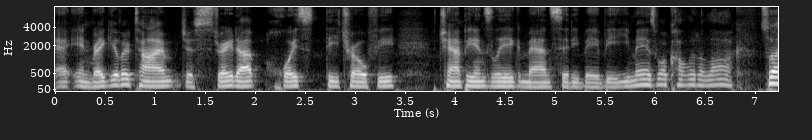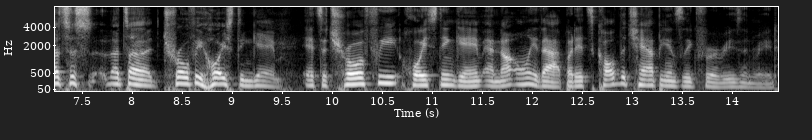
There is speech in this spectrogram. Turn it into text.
uh, in regular time, just straight up hoist the trophy. Champions League, Man City, baby. You may as well call it a lock. So that's just that's a trophy hoisting game. It's a trophy hoisting game, and not only that, but it's called the Champions League for a reason, Reid.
